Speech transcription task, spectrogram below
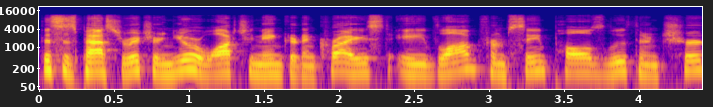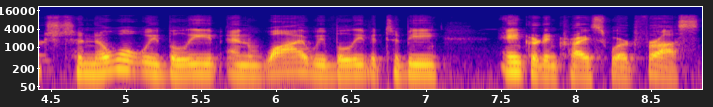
This is Pastor Richard, and you're watching Anchored in Christ, a vlog from St. Paul's Lutheran Church to know what we believe and why we believe it to be anchored in Christ's Word for us.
